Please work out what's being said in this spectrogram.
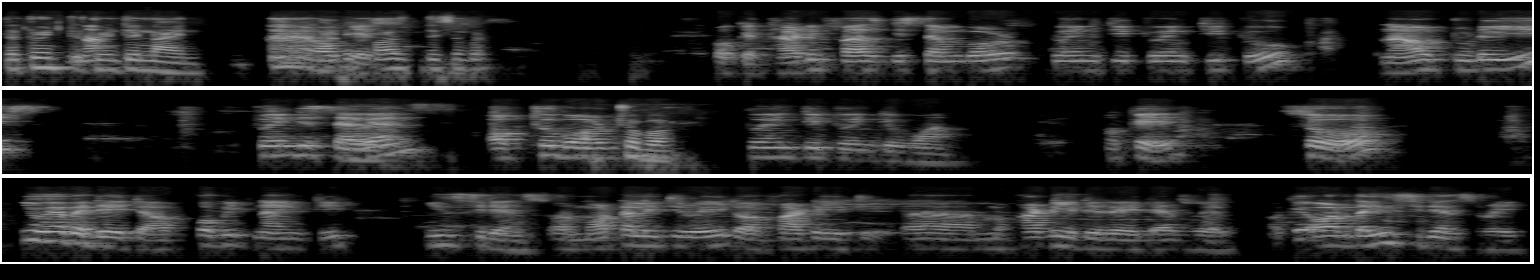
The 20, okay. 31st December. Okay, 31st December 2022. Now today is 27 October October. 2021. Okay, so you have a data of COVID-19 incidence or mortality rate or fertility, uh, fertility rate as well, okay, or the incidence rate.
